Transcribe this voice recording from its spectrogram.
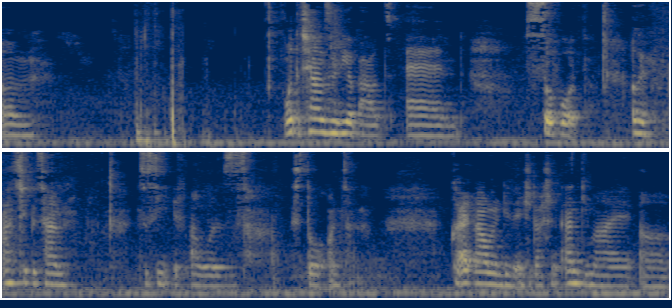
um what the channel's gonna be about and so forth. Okay i have to check the time to see if i was still on time. Right now i'm gonna do the introduction and do my um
